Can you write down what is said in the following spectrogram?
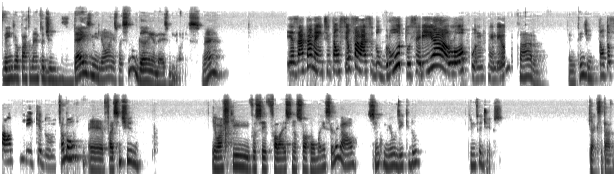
vende um apartamento de 10 milhões, mas você não ganha 10 milhões, né? Exatamente. Então, se eu falasse do bruto, seria louco, entendeu? Claro, eu entendi. Então, estou falando do líquido. Tá bom, é, faz sentido. Eu acho que você falar isso na sua Roma ia ser legal. 5 mil líquido, 30 dias. Já que você tá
